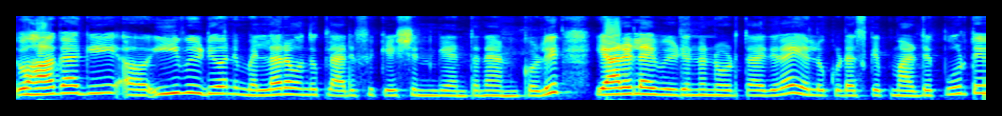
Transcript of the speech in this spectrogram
ಸೊ ಹಾಗಾಗಿ ಈ ವಿಡಿಯೋ ನಿಮ್ಮೆಲ್ಲರ ಒಂದು ಕ್ಲಾರಿಫಿಕೇಷನ್ಗೆ ಅಂತಲೇ ಅಂದ್ಕೊಳ್ಳಿ ಯಾರೆಲ್ಲ ಈ ವಿಡಿಯೋನ ನೋಡ್ತಾ ಇದ್ದೀರಾ, ಎಲ್ಲೂ ಕೂಡ ಸ್ಕಿಪ್ ಮಾಡಿದೆ, ಪೂರ್ತಿ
